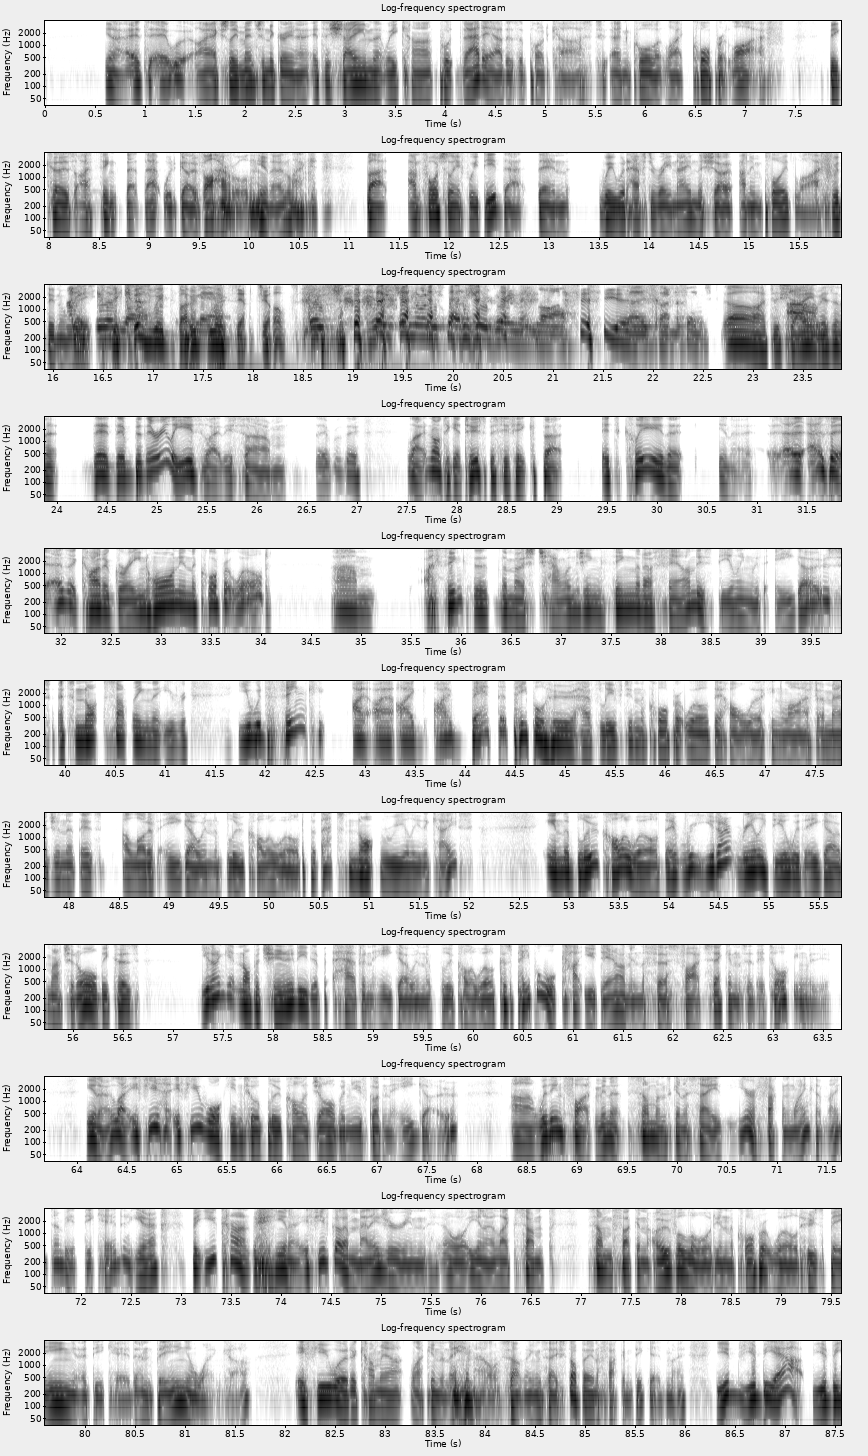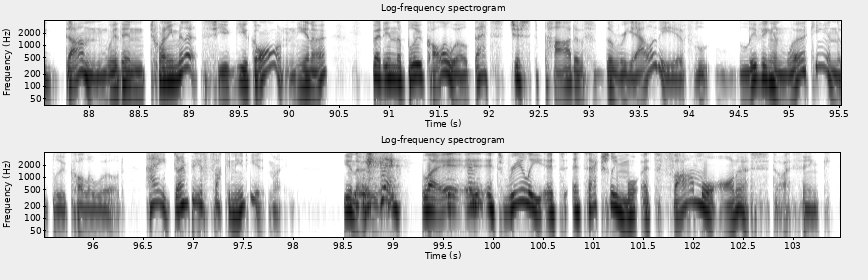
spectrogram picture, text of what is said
you know it's. It, I actually mentioned to Greeno, it's a shame that we can't put that out as a podcast and call it like corporate life, because I think that that would go viral. You know, like, but unfortunately, if we did that, then we would have to rename the show "Unemployed Life" within a week because Life, we'd both yeah. lose our jobs. Breach, breaching non-disclosure agreement life. yeah. Those kind of things. Oh, it's a shame, Um, isn't it? There, there, but there really is like this. Um, there, like not to get too specific, but it's clear that you know, as a as a kind of greenhorn in the corporate world, um, I think that the most challenging thing that I've found is dealing with egos. It's not something that you you would think. I, I, I, I bet that people who have lived in the corporate world their whole working life imagine that there's a lot of ego in the blue collar world, but that's not really the case in the blue collar world, re- you don't really deal with ego much at all because you don't get an opportunity to have an ego in the blue collar world because people will cut you down in the first five seconds that they're talking with you. You know, like if you if you walk into a blue collar job and you've got an ego, uh, within five minutes, someone's going to say, "You're a fucking wanker, mate. Don't be a dickhead." You know, but you can't. You know, if you've got a manager in, or you know, like some some fucking overlord in the corporate world who's being a dickhead and being a wanker, if you were to come out like in an email or something and say, "Stop being a fucking dickhead, mate," you'd you'd be out. You'd be done within twenty minutes. You, you're gone. You know. But in the blue collar world, that's just part of the reality of living and working in the blue collar world. Hey, don't be a fucking idiot, mate. You know, like it, it- it's really it's it's actually more it's far more honest. I think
